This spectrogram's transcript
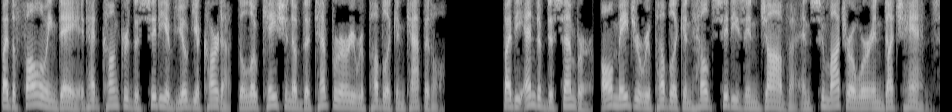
By the following day it had conquered the city of Yogyakarta, the location of the temporary Republican capital. By the end of December, all major Republican-held cities in Java and Sumatra were in Dutch hands.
